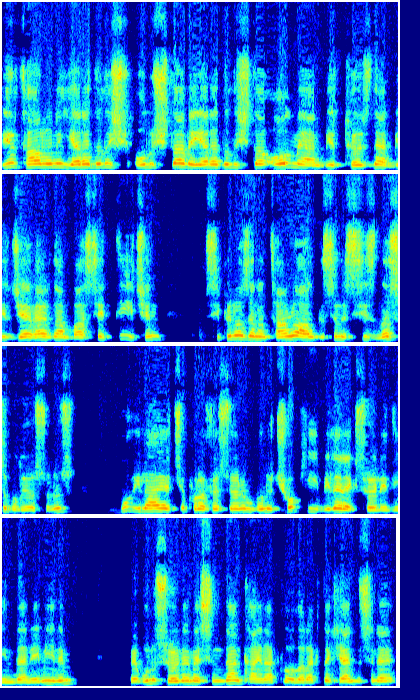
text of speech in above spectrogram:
bir tanrının yaratılış oluşta ve yaratılışta olmayan bir tözden, bir cevherden bahsettiği için Spinoza'nın tanrı algısını siz nasıl buluyorsunuz? Bu ilahiyatçı profesörün bunu çok iyi bilerek söylediğinden eminim ve bunu söylemesinden kaynaklı olarak da kendisine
